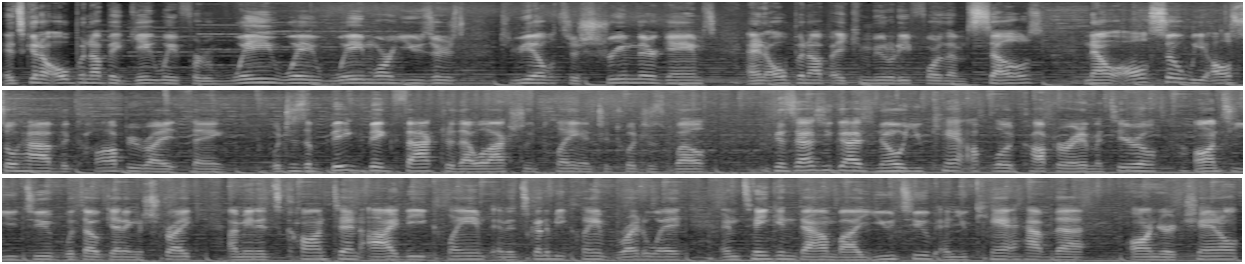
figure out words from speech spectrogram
it's going to open up a gateway for way, way, way more users to be able to stream their games and open up a community for themselves. Now, also, we also have the copyright thing which is a big, big factor that will actually play into Twitch as well because as you guys know you can't upload copyrighted material onto YouTube without getting a strike. I mean it's content ID claimed and it's going to be claimed right away and taken down by YouTube and you can't have that on your channel.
